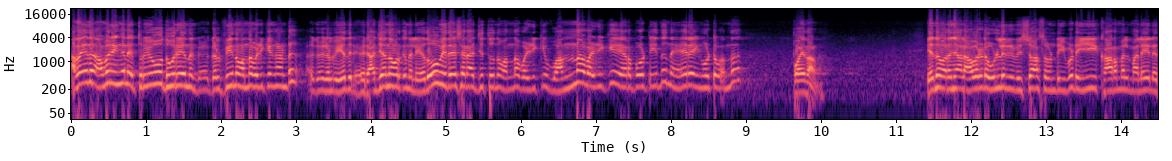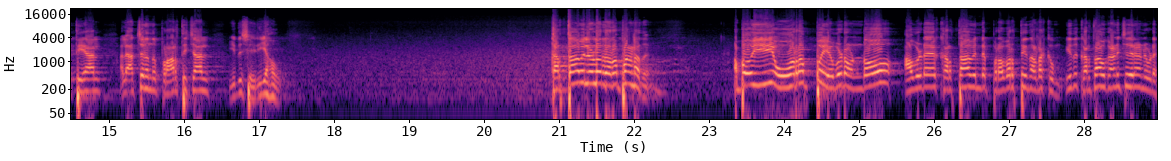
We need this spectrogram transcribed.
അതായത് അവരിങ്ങനെ എത്രയോ ദൂരെ നിന്ന് ഗൾഫിൽ നിന്ന് വന്ന വഴിക്ക് കണ്ട് ഗൾഫ് ഏത് രാജ്യം എന്ന് ഓർക്കുന്നില്ല. ഏതോ വിദേശ രാജ്യത്തു നിന്ന് വന്ന വഴിക്ക് വന്ന വഴിക്ക് എയർപോർട്ടിൽ നിന്ന് നേരെ ഇങ്ങോട്ട് വന്ന് പോയതാണ്. എന്ന് പറഞ്ഞാൽ അവരുടെ ഉള്ളിലൊരു വിശ്വാസമുണ്ട്. ഇവിടെ ഈ കാർമൽ മലയിലെത്തിയാൽ അല്ല അച്ഛനൊന്ന് പ്രാർത്ഥിച്ചാൽ ഇത് ശരിയാവും. കർത്താവിലുള്ളൊരു ഉറപ്പാണത്. അപ്പോൾ ഈ ഉറപ്പ് എവിടെ ഉണ്ടോ അവിടെ കർത്താവിന്റെ പ്രവൃത്തി നടക്കും. ഇത് കർത്താവ് കാണിച്ചു തരാണ് ഇവിടെ.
